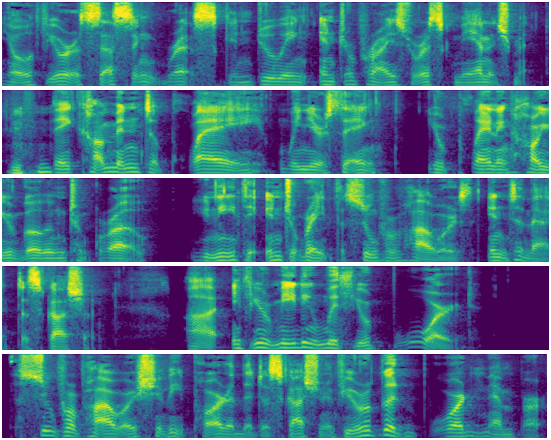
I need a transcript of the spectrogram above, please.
you know, if you're assessing risk and doing enterprise risk management, mm-hmm. they come into play when you're saying you're planning how you're going to grow. You need to integrate the superpowers into that discussion. Uh, if you're meeting with your board, superpowers should be part of the discussion. If you're a good board member,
